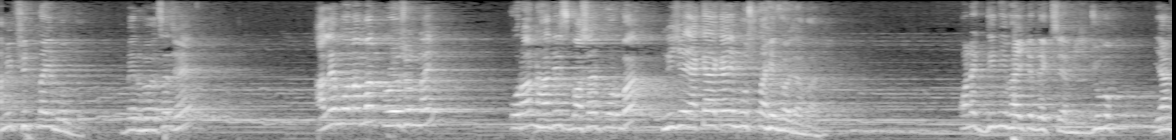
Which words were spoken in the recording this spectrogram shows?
আমি ফিতনাই বলব। বের হয়েছে যে আলেম ওলামার প্রয়োজন নাই, কোরআন হাদিস বাসায় পড়বা, নিজে একা একাই মুস্তাহিদ হয়ে যাবা। অনেক দিনই ভাইকে দেখছি আমি, যুবক, ইয়াং।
